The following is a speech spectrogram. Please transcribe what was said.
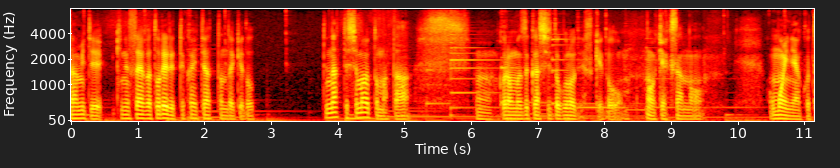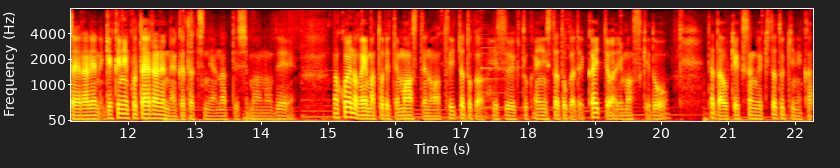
ター見て絹さやが取れるって書いてあったんだけどってなってしまうとまた、うん、これは難しいところですけど、まあ、お客さんの思いには応えられない逆に応えられない形にはなってしまうので、まあ、こういうのが今取れてますっていうのは Twitter とか Facebook とかインスタとかで書いてはありますけどただお客さんが来た時に必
